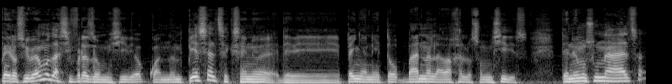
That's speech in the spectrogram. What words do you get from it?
pero si vemos las cifras de homicidio, cuando empieza el sexenio de, de Peña Nieto, van a la baja los homicidios. Tenemos una alza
